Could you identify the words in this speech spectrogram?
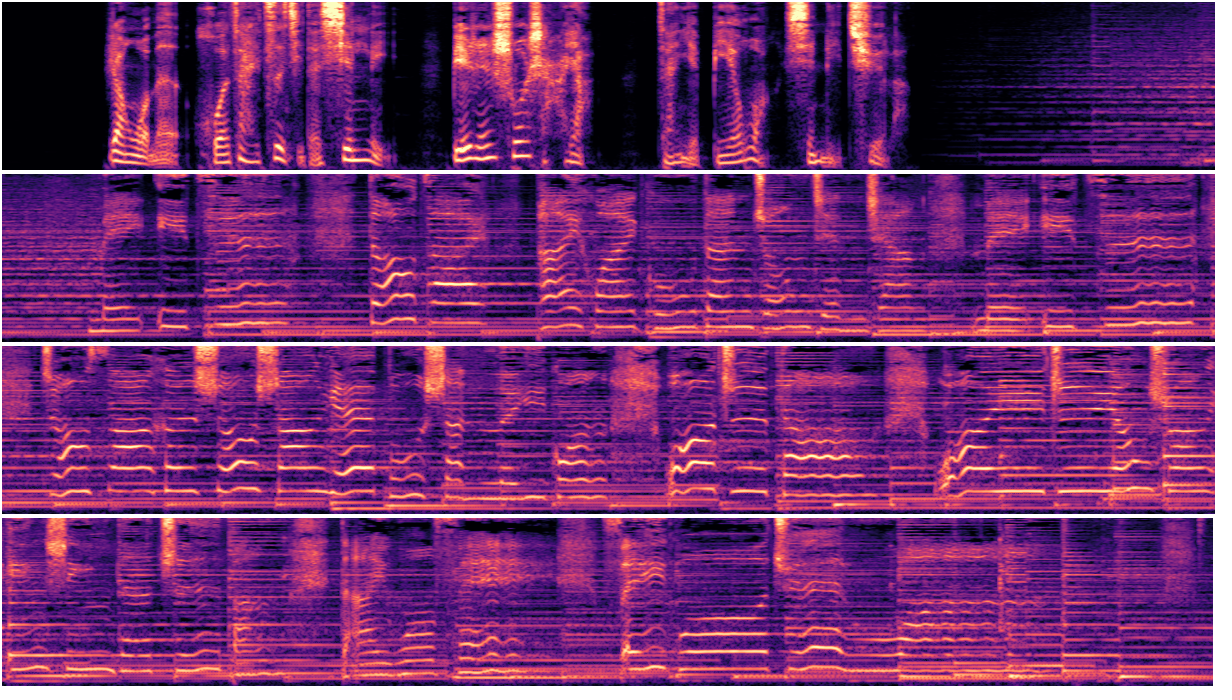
让我们活在自己的心里，别人说啥呀，咱也别往心里去了。每一次都在徘徊孤单中坚强，每一次飞过绝望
